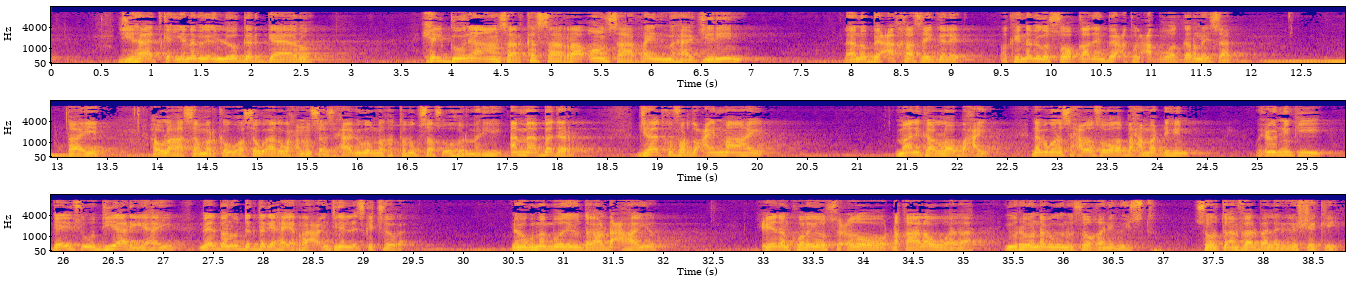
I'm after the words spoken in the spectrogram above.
jihaadka iyo nabiga in loo gargaaro. Xil gooni a ansaar ka saaraa oon saarayn muhaajiriin. Lanno beeco khaasay galeen. Waa nabiga soo qaadeen beecat اlcaqb waad garanaysaan. Ayib hawlahaasa marka uu asagu aad uga xanuunsaa marka tabuk saas u hormariyey. Amaa bader jihaadku farducayn ma ahayn maalinkaa loo baxay. Nabiguna saxabada soo wada baxa ma wuxuu ninkii gaadiidkiisu uu diyaar yahay meel baan u degdegay ha raaco. Intigan la iska jooga nabigu ma mooday inuu dagaaldhacahayo ciidan kulayoo socdo oo dhaqaalo wada yuu raba nabigu inuu soo qanibaysto suuratu anfaal baa lagaga sheekeeyey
